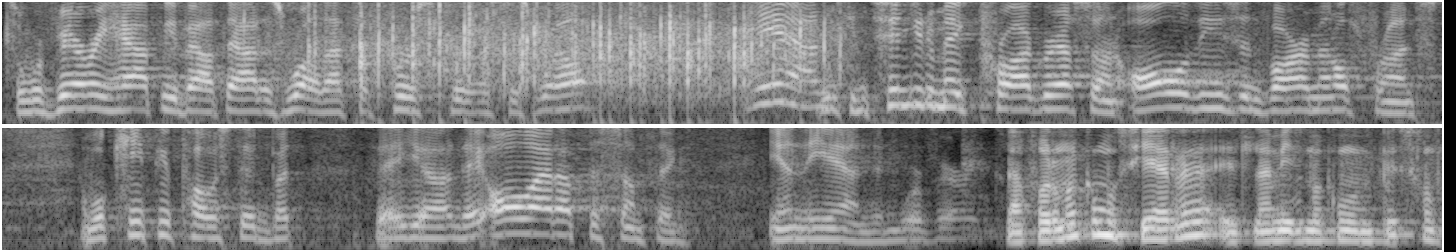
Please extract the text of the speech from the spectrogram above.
So we're very happy about that as well. That's a first for us as well. And we continue to make progress on all of these environmental fronts. and we'll keep you posted, but they, uh, they all add up to something. In the end, and we're very... La forma como cierra es la misma como empezó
